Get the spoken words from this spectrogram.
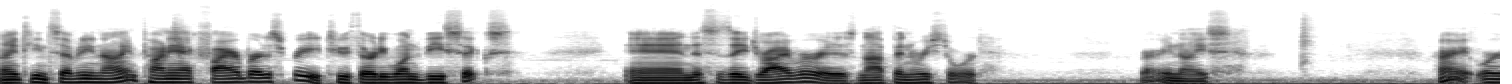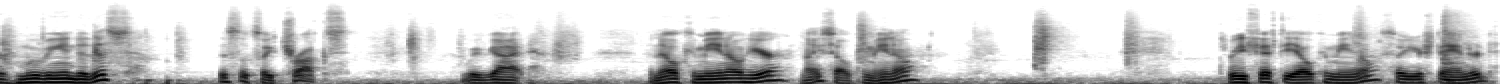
1979 Pontiac Firebird Esprit 231 V6. And this is a driver. It has not been restored. Very nice. All right, we're moving into this. This looks like trucks. We've got an El Camino here. Nice El Camino. 350 El Camino, so your standard.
